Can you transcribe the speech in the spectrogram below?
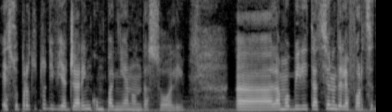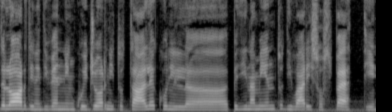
e soprattutto di viaggiare in compagnia non da soli. Eh, la mobilitazione delle forze dell'ordine divenne in quei giorni totale con il eh, pedinamento di vari sospetti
